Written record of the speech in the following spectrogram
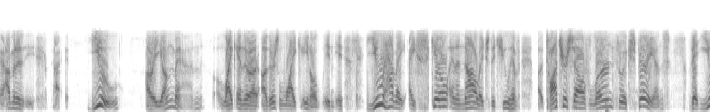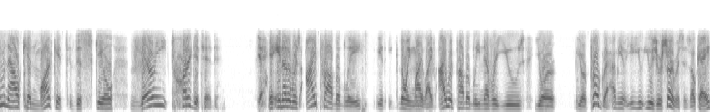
I'm gonna. Uh, you are a young man, like, and there are others like you know. In, in, you have a a skill and a knowledge that you have uh, taught yourself, learned through experience, that you now can market this skill very targeted. Yeah. In, in other words, I probably, knowing my life, I would probably never use your your program. I mean, you, you use your services, okay?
